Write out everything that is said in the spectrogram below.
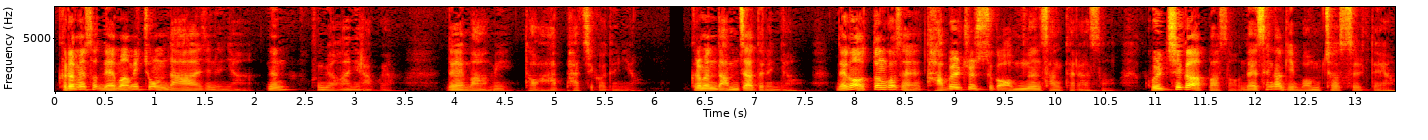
그러면서 내 마음이 좀 나아지느냐는 분명 아니라고요. 내 마음이 더 아파지거든요. 그러면 남자들은요. 내가 어떤 것에 답을 줄 수가 없는 상태라서 골치가 아파서 내 생각이 멈췄을 때요.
